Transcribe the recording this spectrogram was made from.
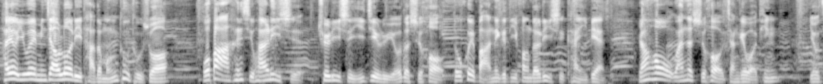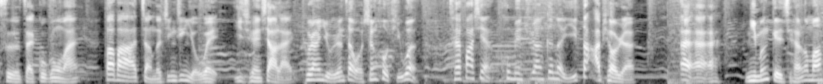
还有一位名叫洛丽塔的萌兔兔说。我爸很喜欢历史，去历史遗迹旅游的时候，都会把那个地方的历史看一遍，然后玩的时候讲给我听。有次在故宫玩，爸爸讲得津津有味，一圈下来，突然有人在我身后提问，才发现后面居然跟了一大票人。哎哎哎，你们给钱了吗？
